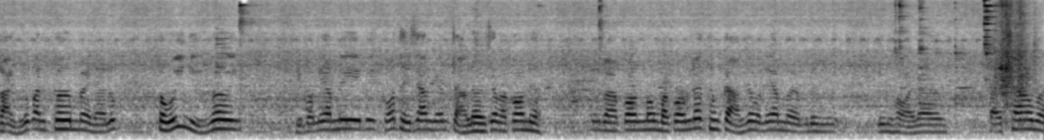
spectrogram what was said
rảnh lúc ăn cơm hay là lúc tối nghỉ ngơi thì bọn em mới, mới có thời gian để em trả lời cho bà con được. Nên bà con mong bà con rất thông cảm cho bọn em mà đừng đừng hỏi là tại sao mà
